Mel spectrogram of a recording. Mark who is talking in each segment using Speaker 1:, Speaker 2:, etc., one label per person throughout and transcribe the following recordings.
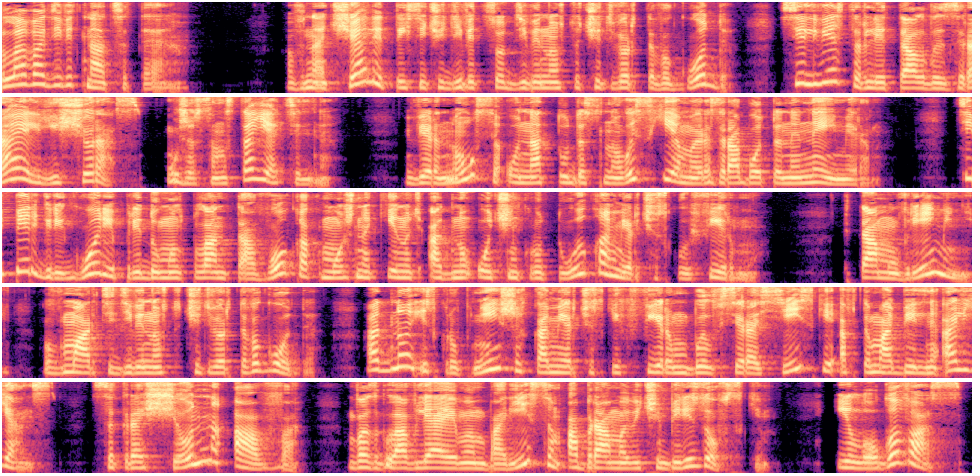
Speaker 1: Глава 19. В начале 1994 года Сильвестр летал в Израиль еще раз, уже самостоятельно. Вернулся он оттуда с новой схемой, разработанной Неймером. Теперь Григорий придумал план того, как можно кинуть одну очень крутую коммерческую фирму. К тому времени, в марте 1994 года, одной из крупнейших коммерческих фирм был Всероссийский автомобильный альянс, сокращенно АВВА, возглавляемым Борисом Абрамовичем Березовским, и лого ВАЗ.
